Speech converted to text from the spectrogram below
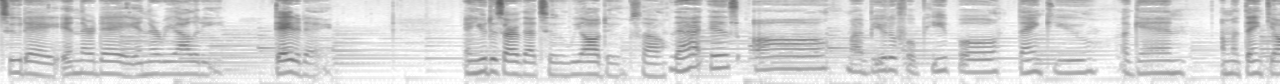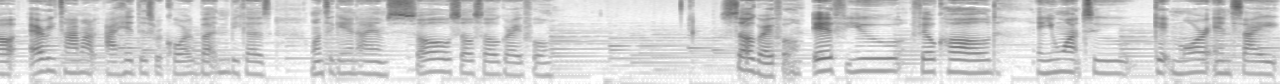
today, in their day, in their reality day to day. And you deserve that too. We all do. So that is all, my beautiful people. Thank you again. I'm going to thank y'all every time I, I hit this record button because once again, I am so, so, so grateful. So grateful. If you feel called and you want to get more insight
